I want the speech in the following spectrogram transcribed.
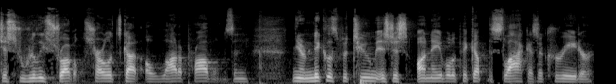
just really struggles. Charlotte's got a lot of problems, and you know Nicholas Batum is just unable to pick up the slack as a creator.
